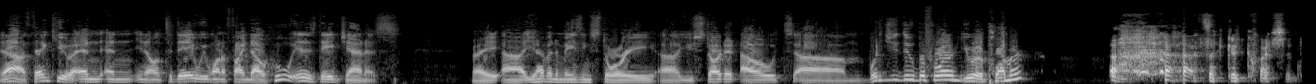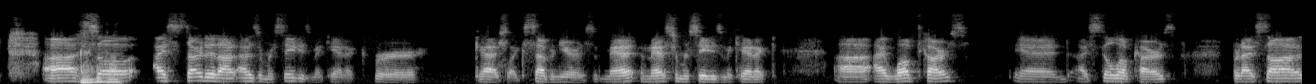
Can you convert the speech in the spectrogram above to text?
Yeah, thank you. And and you know, today we want to find out who is Dave Janis, right? Uh, you have an amazing story. Uh, you started out. Um, what did you do before? You were a plumber. That's a good question. Uh, so I started out. I was a Mercedes mechanic for, gosh, like seven years. A master Mercedes mechanic. Uh, I loved cars, and I still love cars but I saw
